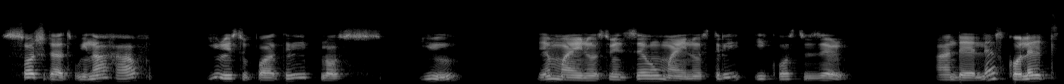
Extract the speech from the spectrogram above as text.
Such that we now have u raised to power 3 plus u, then minus 27 minus 3 equals to 0. And uh, let's collect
